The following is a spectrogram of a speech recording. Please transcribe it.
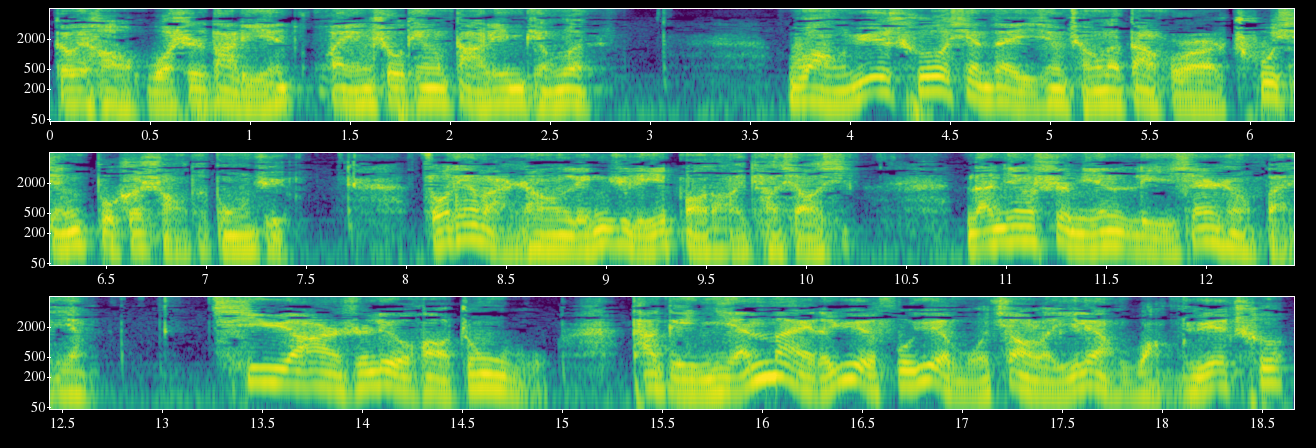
各位好，我是大林，欢迎收听大林评论。网约车现在已经成了大伙儿出行不可少的工具。昨天晚上，零距离报道一条消息，南京市民李先生反映，七月二十六号中午，他给年迈的岳父岳母叫了一辆网约车，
